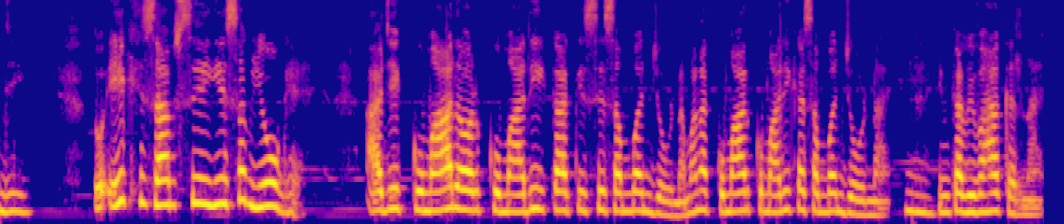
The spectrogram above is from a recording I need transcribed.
जी। तो एक हिसाब से ये सब योग है। आज एक कुमार और कुमारी का किससे संबंध जोड़ना माना कुमार कुमारी का संबंध जोड़ना है हम्म, इनका विवाह करना है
